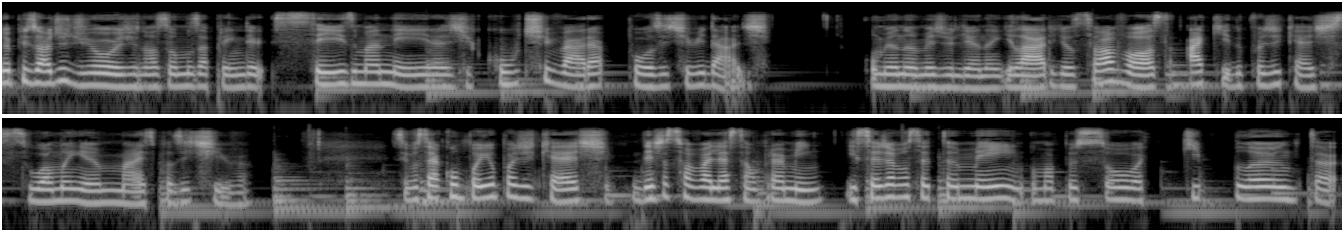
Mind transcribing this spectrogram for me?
No episódio de hoje, nós vamos aprender seis maneiras de cultivar a positividade. O meu nome é Juliana Aguilar e eu sou a voz aqui do podcast Sua Manhã Mais Positiva. Se você acompanha o podcast, deixa sua avaliação para mim e seja você também uma pessoa que planta,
